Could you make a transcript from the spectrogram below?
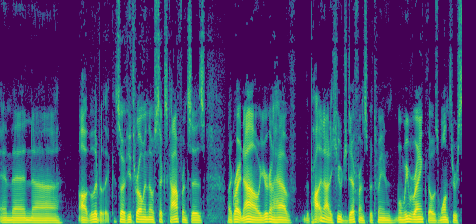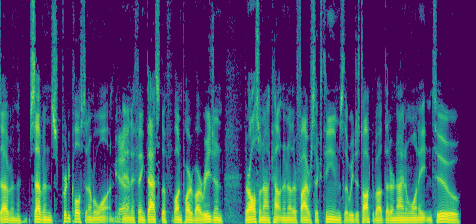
and then uh, oh the Liberty League. So if you throw in those six conferences, like right now, you're going to have probably not a huge difference between when we rank those one through seven. Seven's pretty close to number one, yeah. and I think that's the fun part of our region. They're also not counting another five or six teams that we just talked about that are nine and one, eight and two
